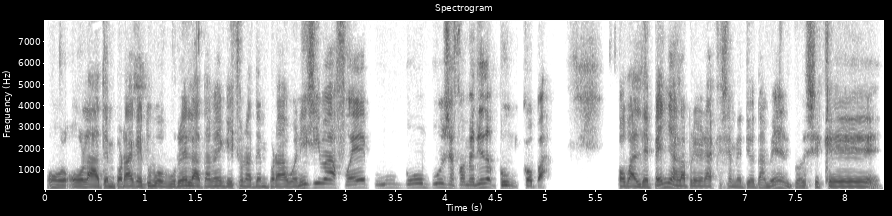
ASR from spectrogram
o, la temporada que tuvo Burela también, que hizo una temporada buenísima, fue pum, pum, pum, se fue metiendo, pum, Copa. O Valdepeña es la primera vez que se metió también, pues si es que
